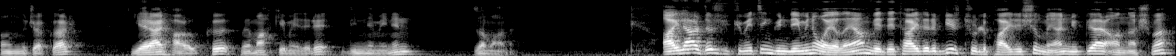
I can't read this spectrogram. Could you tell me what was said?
anılacaklar. Yerel halkı ve mahkemeleri dinlemenin zamanı. Aylardır hükümetin gündemini oyalayan ve detayları bir türlü paylaşılmayan nükleer anlaşma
